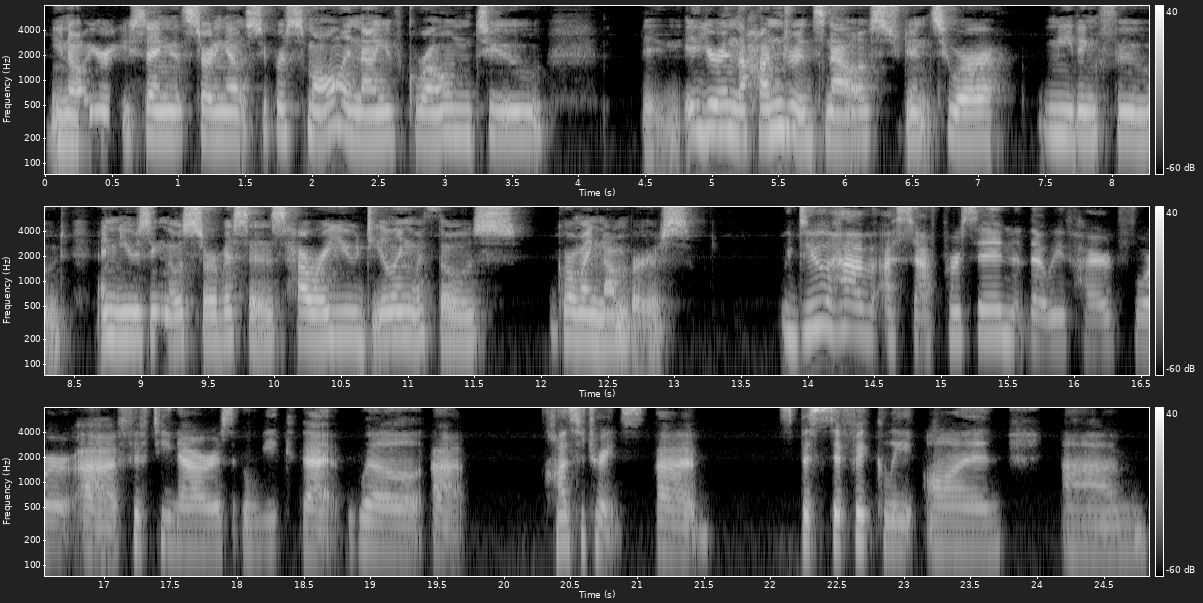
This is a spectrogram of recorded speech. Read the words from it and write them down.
you know you're, you're saying it's starting out super small and now you've grown to you're in the hundreds now of students who are needing food and using those services how are you dealing with those growing numbers we do have a staff person that we've hired for uh, 15 hours a week that will uh, concentrate uh, specifically on um,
